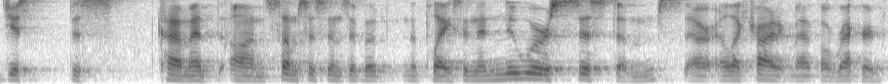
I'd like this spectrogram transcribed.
just this comment on some systems that put in place. In the newer systems, our electronic medical record,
